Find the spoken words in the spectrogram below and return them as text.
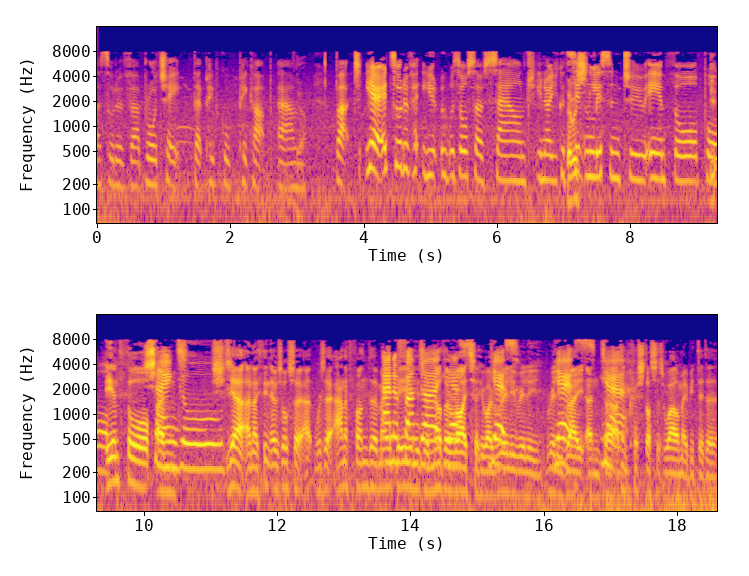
a sort of uh, broadsheet that people could pick up. Um, Yeah. But yeah, it sort of you, it was also sound. You know, you could There sit was- and listen to Ian Thorpe or Ian Thorpe Shane and yeah, and I think there was also uh, was it Anna Funder maybe Anna who's another yes, writer who I yes. really really really Yes, rate, and uh, I yeah. think Christos as well maybe did a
